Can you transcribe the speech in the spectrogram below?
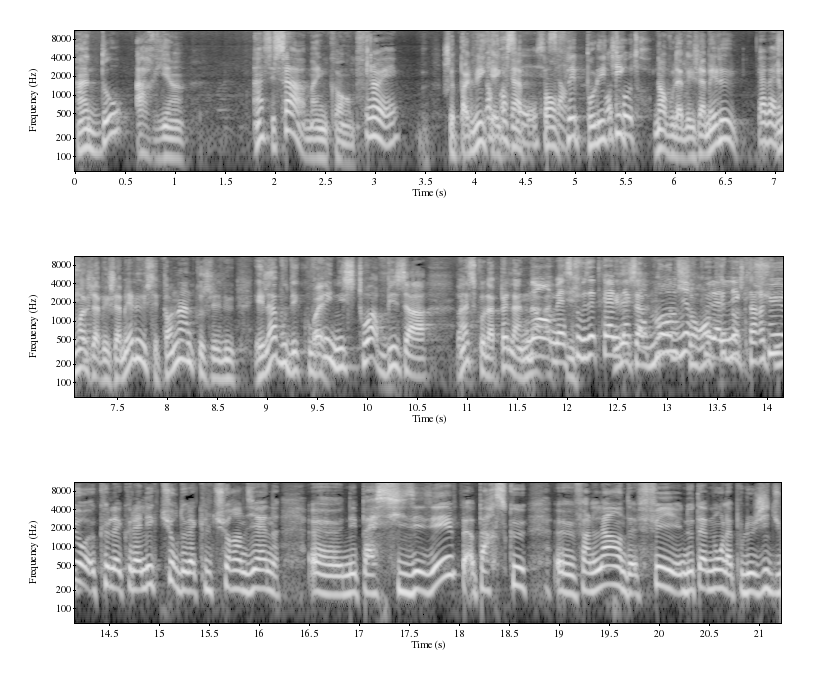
Indo-Ariens. Hein, c'est ça, Mein Kampf. Oui. C'est pas lui qui a écrit un pamphlet politique. Non, vous l'avez jamais lu. Ah bah et moi, je l'avais jamais lu. C'est en Inde que je l'ai lu. Et là, vous découvrez une histoire bizarre, hein, ce qu'on appelle un Non, mais est-ce que vous êtes quand même d'accord pour dire que la, lecture, que, la, que la lecture de la culture indienne euh, n'est pas si aisée parce que, euh, enfin, l'Inde fait notamment l'apologie du,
